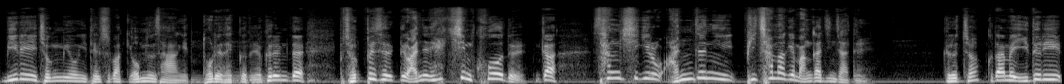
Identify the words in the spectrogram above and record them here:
미래의 정미용이 될 수밖에 없는 상황이 도래됐거든요. 그런데 적폐 세력들이 완전히 핵심 코어들, 그러니까 상식을 완전히 비참하게 망가진 자들, 그렇죠. 그 다음에 이들이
